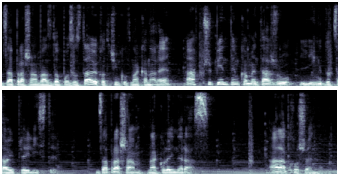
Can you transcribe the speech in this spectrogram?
Zapraszam Was do pozostałych odcinków na kanale, a w przypiętym komentarzu link do całej playlisty. Zapraszam na kolejny raz. A la prochaine.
